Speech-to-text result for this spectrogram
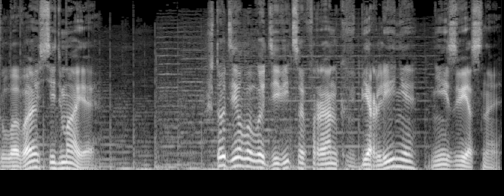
Глава 7 Что делала девица Франк в Берлине, неизвестно.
